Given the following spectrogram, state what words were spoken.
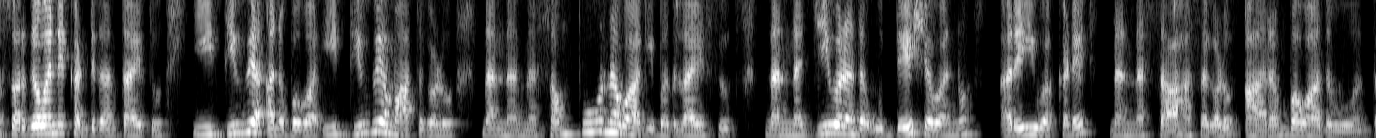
ಸ್ವರ್ಗವನ್ನೇ ಕಂಡಿದಂತಾಯ್ತು. ಈ ದಿವ್ಯ ಅನುಭವ, ಈ ದಿವ್ಯ ಮಾತುಗಳು ನನ್ನನ್ನ ಸಂಪೂರ್ಣವಾಗಿ ಬದಲಾಯಿಸು. ನನ್ನ ಜೀವನದ ಉದ್ದೇಶವನ್ನು ಅರಿಯುವ ಕಡೆ ನನ್ನ ಸಾಹಸಗಳು ಆರಂಭವಾದವು ಅಂತ.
